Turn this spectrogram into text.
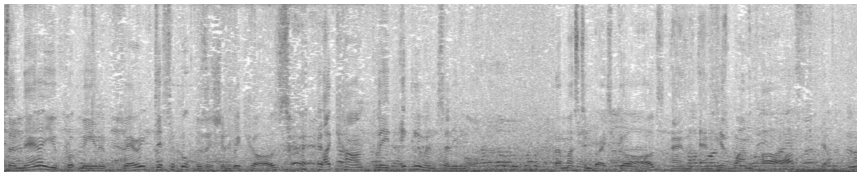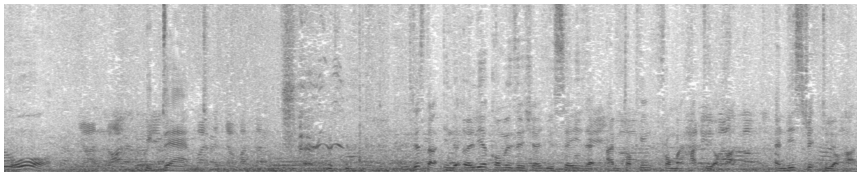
So now you put me in a very difficult position because I can't plead ignorance anymore. I must embrace God and, and His one path or be damned. Just that in the earlier conversation, you say that I'm talking from my heart to your heart, and this straight to your heart.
